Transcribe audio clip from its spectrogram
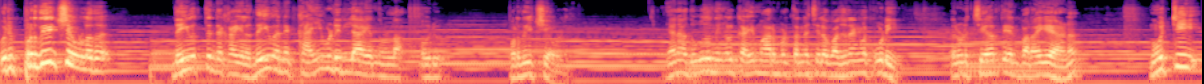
ഒരു പ്രതീക്ഷയുള്ളത് ദൈവത്തിന്റെ കയ്യിൽ ദൈവം എന്നെ കൈവിടില്ല എന്നുള്ള ഒരു പ്രതീക്ഷയുള്ളത്. ഞാൻ ആ ദൂത് നിങ്ങൾ കൈമാറുമ്പോൾ തന്നെ ചില വചനങ്ങൾ കൂടി അതിനോട് ചേർത്ത് ഞാൻ പറയുകയാണ്. നൂറ്റി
